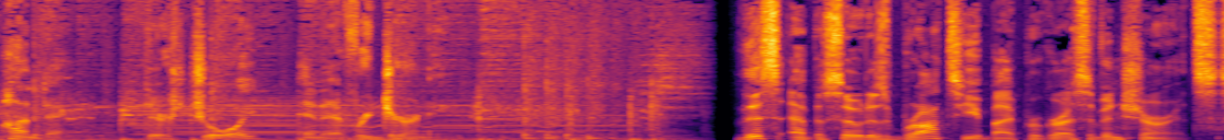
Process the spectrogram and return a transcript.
Hyundai, there's joy in every journey. This episode is brought to you by Progressive Insurance.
